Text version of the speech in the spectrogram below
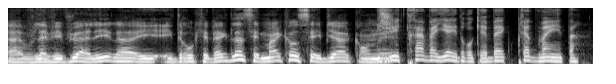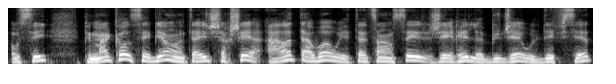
euh, vous l'avez vu aller, là, Hydro-Québec. Là, c'est Michael Sabia qu'on est... J'ai travaillé à Hydro-Québec près de 20 ans. Aussi. Puis Michael Sabia, on est allé chercher à Ottawa où il était censé gérer le budget ou le déficit.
